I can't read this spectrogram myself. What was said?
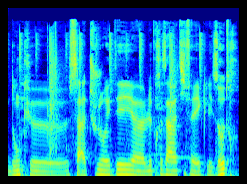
donc ça a toujours été le préservatif avec les autres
